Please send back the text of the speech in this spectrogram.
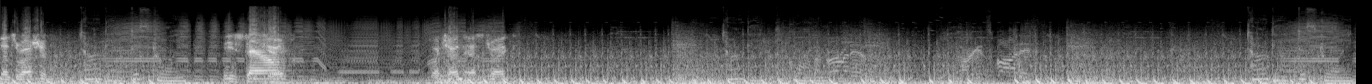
Let's rush. Target destroyed. He's down. Kill. Watch out, airstrike. Target acquired. Affirmative. Target spotted. Target destroyed.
